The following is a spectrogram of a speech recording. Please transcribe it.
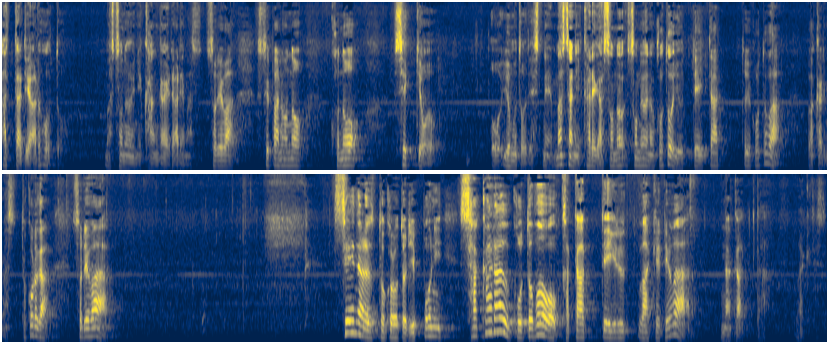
あったであろうと、まあ、そのように考えられます。それはステパノのこの説教を読むとですねまさに彼がそのそのようなことを言っていたということは分かります。ところがそれは聖なるところと立法に逆らう言葉を語っているわけではなかったわけです。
